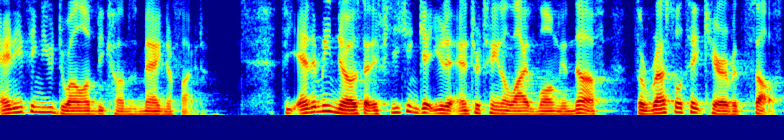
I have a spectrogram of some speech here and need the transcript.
Anything you dwell on becomes magnified. The enemy knows that if he can get you to entertain a lie long enough, the rest will take care of itself.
